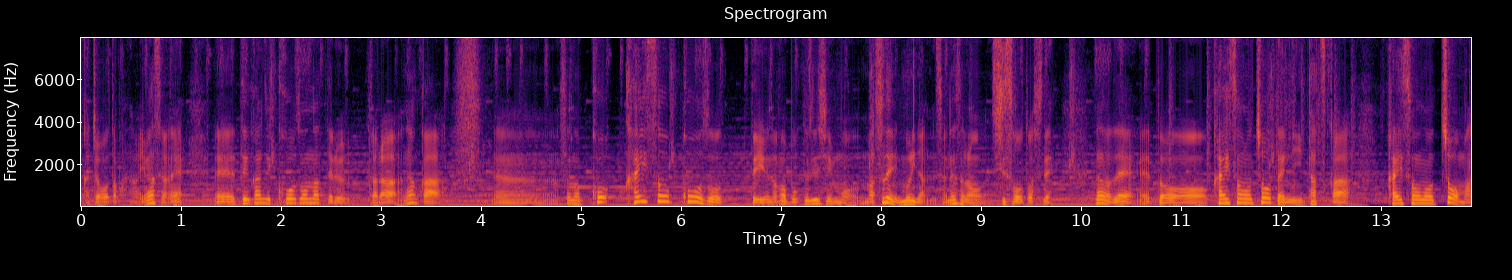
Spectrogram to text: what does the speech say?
課長とかいますよね、えー、っていう感じ構造になってるからなんかうんその階層構造ってっていうのが僕自身も、まあ、すでに無理なんですよねその思想として。なので、えっと、階層の頂点に立つか階層の超末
